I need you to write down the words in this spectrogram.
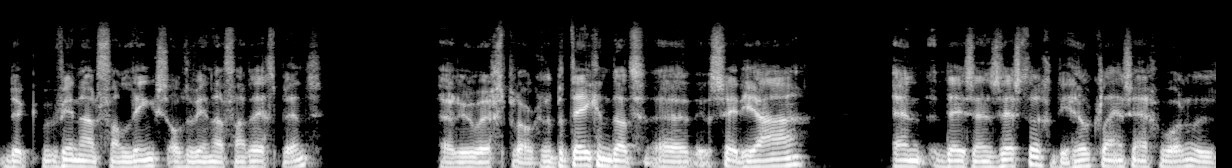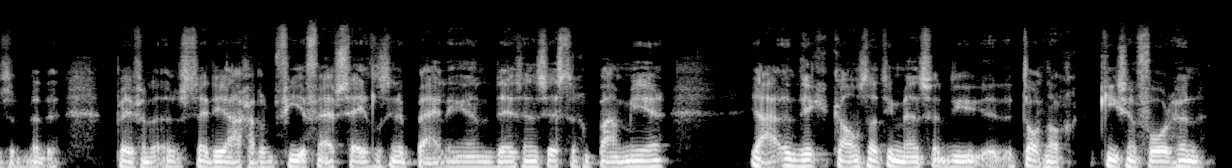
de winnaar van links of de winnaar van rechts bent ruwweg gesproken. Dat betekent dat uh, CDA en D66, die heel klein zijn geworden, dus de, de CDA gaat op vier, vijf zetels in de peiling en D66 een paar meer. Ja, een dikke kans dat die mensen die uh, toch nog kiezen voor hun,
